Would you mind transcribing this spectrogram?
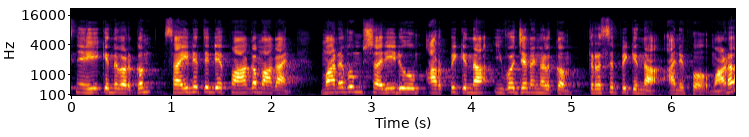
സ്നേഹിക്കുന്നവർക്കും സൈന്യത്തിന്റെ ഭാഗമാകാൻ മനവും ശരീരവും അർപ്പിക്കുന്ന യുവജനങ്ങൾക്കും ത്രസിപ്പിക്കുന്ന അനുഭവമാണ്.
